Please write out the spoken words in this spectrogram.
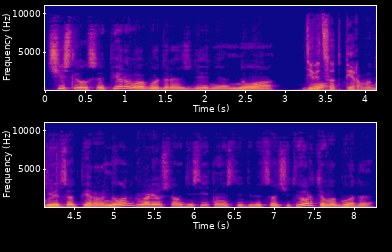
числился первого года рождения, но 901 года. 901. Но он говорил, что он в действительности 904 года.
